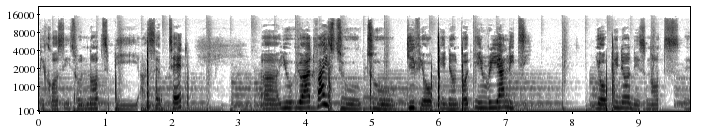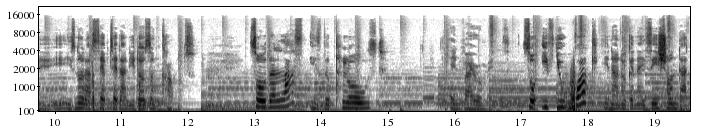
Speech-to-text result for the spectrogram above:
because it will not be accepted. Uh, you you are advised to to give your opinion, but in reality, your opinion is not uh, is not accepted and it doesn't count. So the last is the closed environment. So if you work in an organization that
